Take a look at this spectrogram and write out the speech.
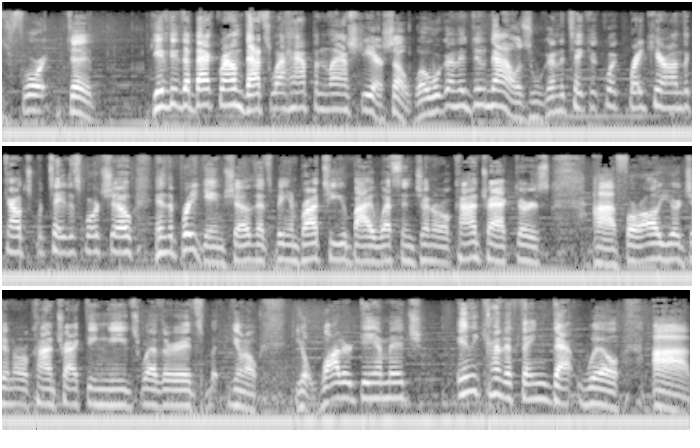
for to give you the background. That's what happened last year. So, what we're going to do now is we're going to take a quick break here on the Couch Potato Sports Show and the pregame show that's being brought to you by Wesson General Contractors uh, for all your general contracting needs, whether it's you know your water damage, any kind of thing that will. Uh,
